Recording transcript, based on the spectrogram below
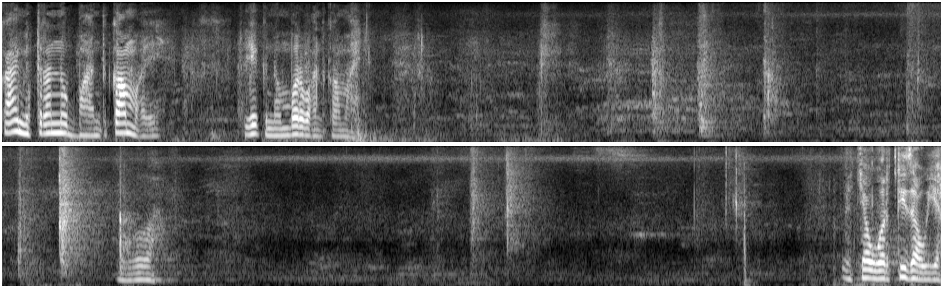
काय मित्रांनो बांधकाम आहे. एक नंबर बांधकाम आहे. बघा याच्या वरती जाऊया.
